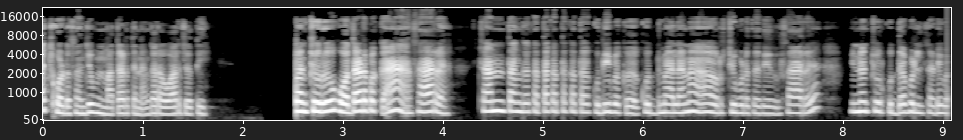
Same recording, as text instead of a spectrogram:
ಹಚ್ಕೊಡು, ಸಂಜೆ ಮುಂದೆ ಮಾತಾಡ್ತೀನಿ ಹಂಗಾರ ಅವ್ರ ಜೊತೆ. ಒಂಚೂರು ಓದಾಡ್ಬೇಕಾ, ಸಾರು. ಚಂದಂಗ ಕತ ಕತ ಕತ ಕುದಿಬೇಕು. ಕುದ್ದ ಮೇಲೆನ ರುಚಿ ಬಿಡ್ತದೆ ಇದು ಸಾರು. ಇನ್ನೊಂಚೂರು ಕುದ್ದ ಬಿಡ್ಲಿ ತಡಿವ.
